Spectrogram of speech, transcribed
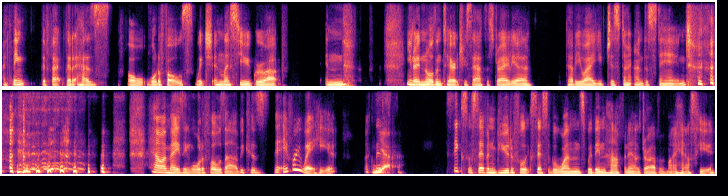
I think the fact that it has fall waterfalls, which unless you grew up in, you know, Northern Territory, South Australia, WA, you just don't understand how amazing waterfalls are because they're everywhere here. Like yeah. Six or seven beautiful, accessible ones within half an hour's drive of my house here.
